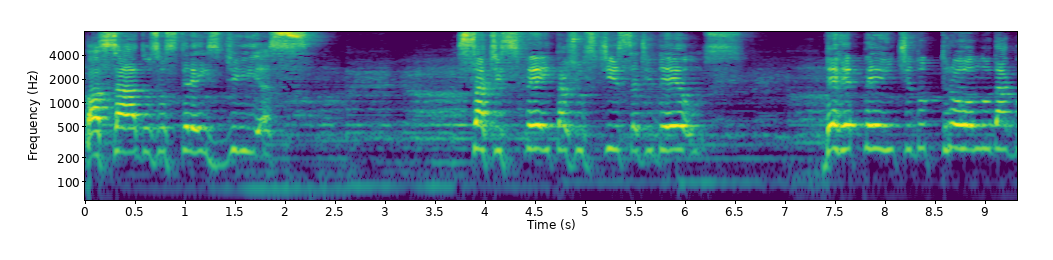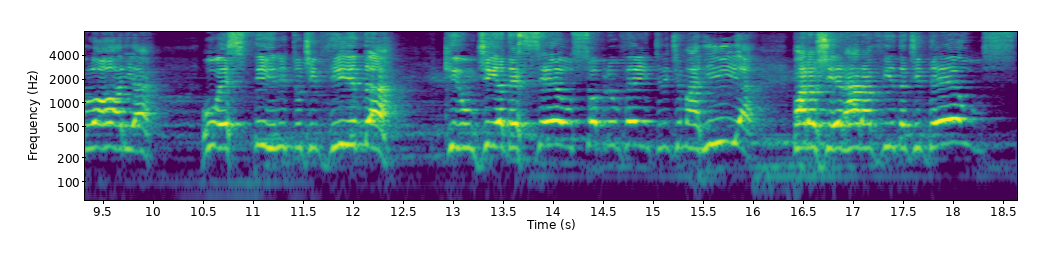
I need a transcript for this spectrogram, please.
Passados os três dias, satisfeita a justiça de Deus, de repente do trono da glória, o Espírito de vida, que um dia desceu sobre o ventre de Maria para gerar a vida de Deus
